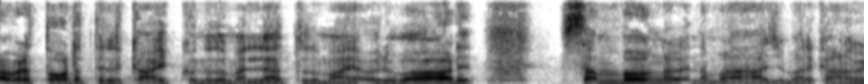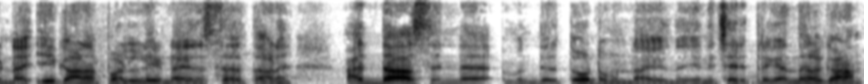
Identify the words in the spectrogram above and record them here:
അവിടെ തോട്ടത്തിൽ കായ്ക്കുന്നതും അല്ലാത്തതുമായ ഒരുപാട് സംഭവങ്ങൾ നമ്മൾ ഹാജിമാർ കാണുകയുണ്ടായി. ഈ കാണുന്ന പള്ളി ഉണ്ടായിരുന്ന സ്ഥലത്താണ് അദ്ദാസിന്റെ മുന്തിരിത്തോട്ടം ഉണ്ടായിരുന്നത് എന്ന് ചരിത്ര ഗ്രന്ഥങ്ങൾ കാണാം.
